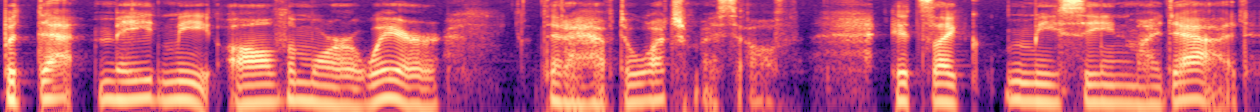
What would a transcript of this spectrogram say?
But that made me all the more aware that I have to watch myself. It's like me seeing my dad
